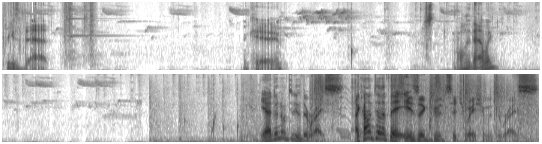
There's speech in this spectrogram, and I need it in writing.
Freeze that. Okay. Just roll it that way? Yeah, I don't know what to do with the rice. I can't tell if there is a good situation with the rice.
